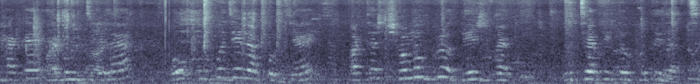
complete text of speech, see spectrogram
ঢাকা এবং জেলা ও উপজেলা পর্যায়ে, অর্থাৎ সমগ্র দেশব্যাপী উদযাপিত হতে যাচ্ছে।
